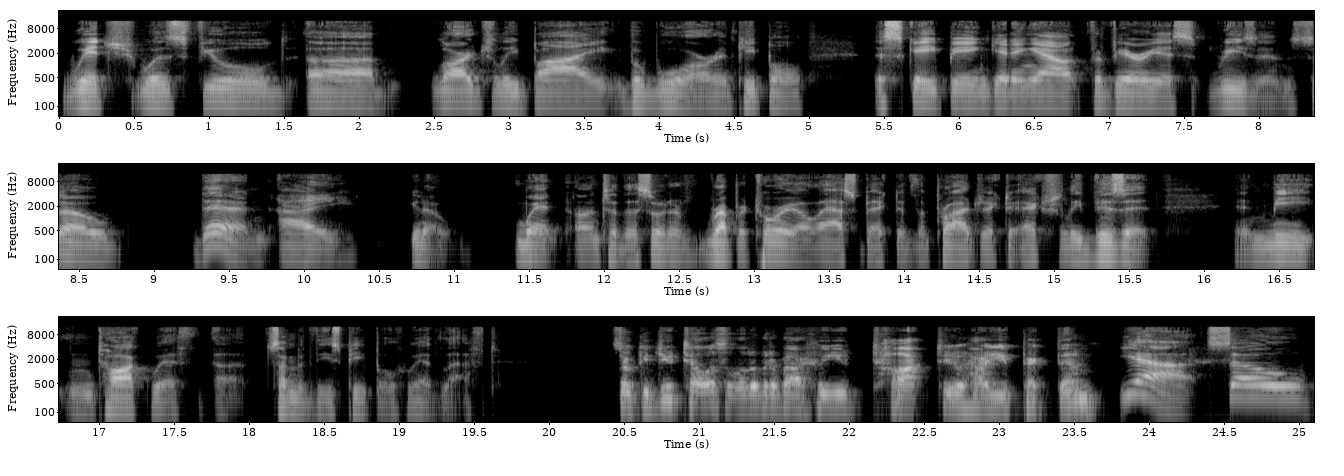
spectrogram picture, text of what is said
which was fueled uh, largely by the war and people escaping, getting out for various reasons. So then I, you know, went onto the sort of repertorial aspect of the project to actually visit and meet and talk with uh, some of these people who had left. So, could you tell us a little bit about who you talked to, how you picked them? Yeah. So,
